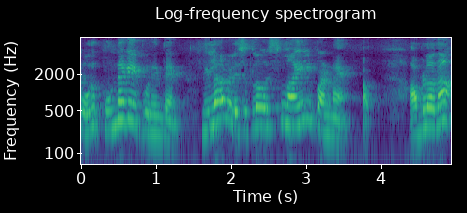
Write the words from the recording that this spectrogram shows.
ஒரு புன்னகை புரிந்தேன். நிலா வெளிச்சத்தில் ஒரு ஸ்மைல் பண்ணேன். அவ்வளோதான்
